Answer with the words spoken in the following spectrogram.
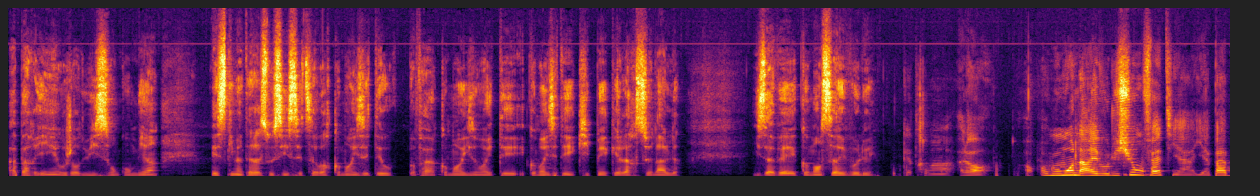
à Paris. Aujourd'hui, ils sont combien? Et ce qui m'intéresse aussi, c'est de savoir comment ils étaient, enfin comment ils ont été, comment ils étaient équipés, quel arsenal ils avaient et comment ça a évolué. 80 Alors, au moment de la Révolution, en fait, il y a, il y a pas.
